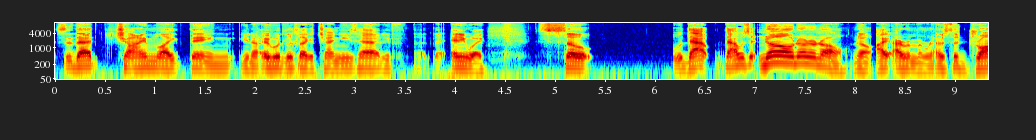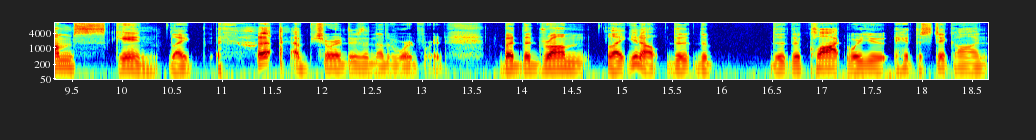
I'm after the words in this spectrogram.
so that chime like thing, you know, it would look like a Chinese hat. If uh, anyway, so that that was it. No, no, no, no, no. I I remember. It was the drum skin. Like I'm sure there's another word for it but the drum, like you know, the the the the clot where you hit the stick on,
